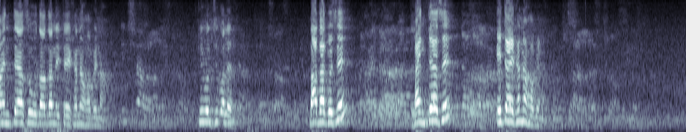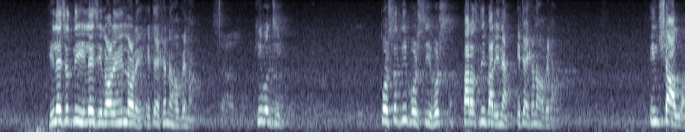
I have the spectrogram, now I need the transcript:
বানতে আসো, ও দাদান এটা এখানে হবে না। কি বলছি বলেন? দাদা কইছে, বানতে আছে এটা এখানে হবে না। হিলাইছত নি হিলাইছি লড়ে নি, লড়ে। এটা এখানে হবে না। কি বলছি? পড়ছত নি পড়ছি হর্ষ, পারস নি, পারি না। এটা এখানে হবে না। ইনশাআল্লাহ।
